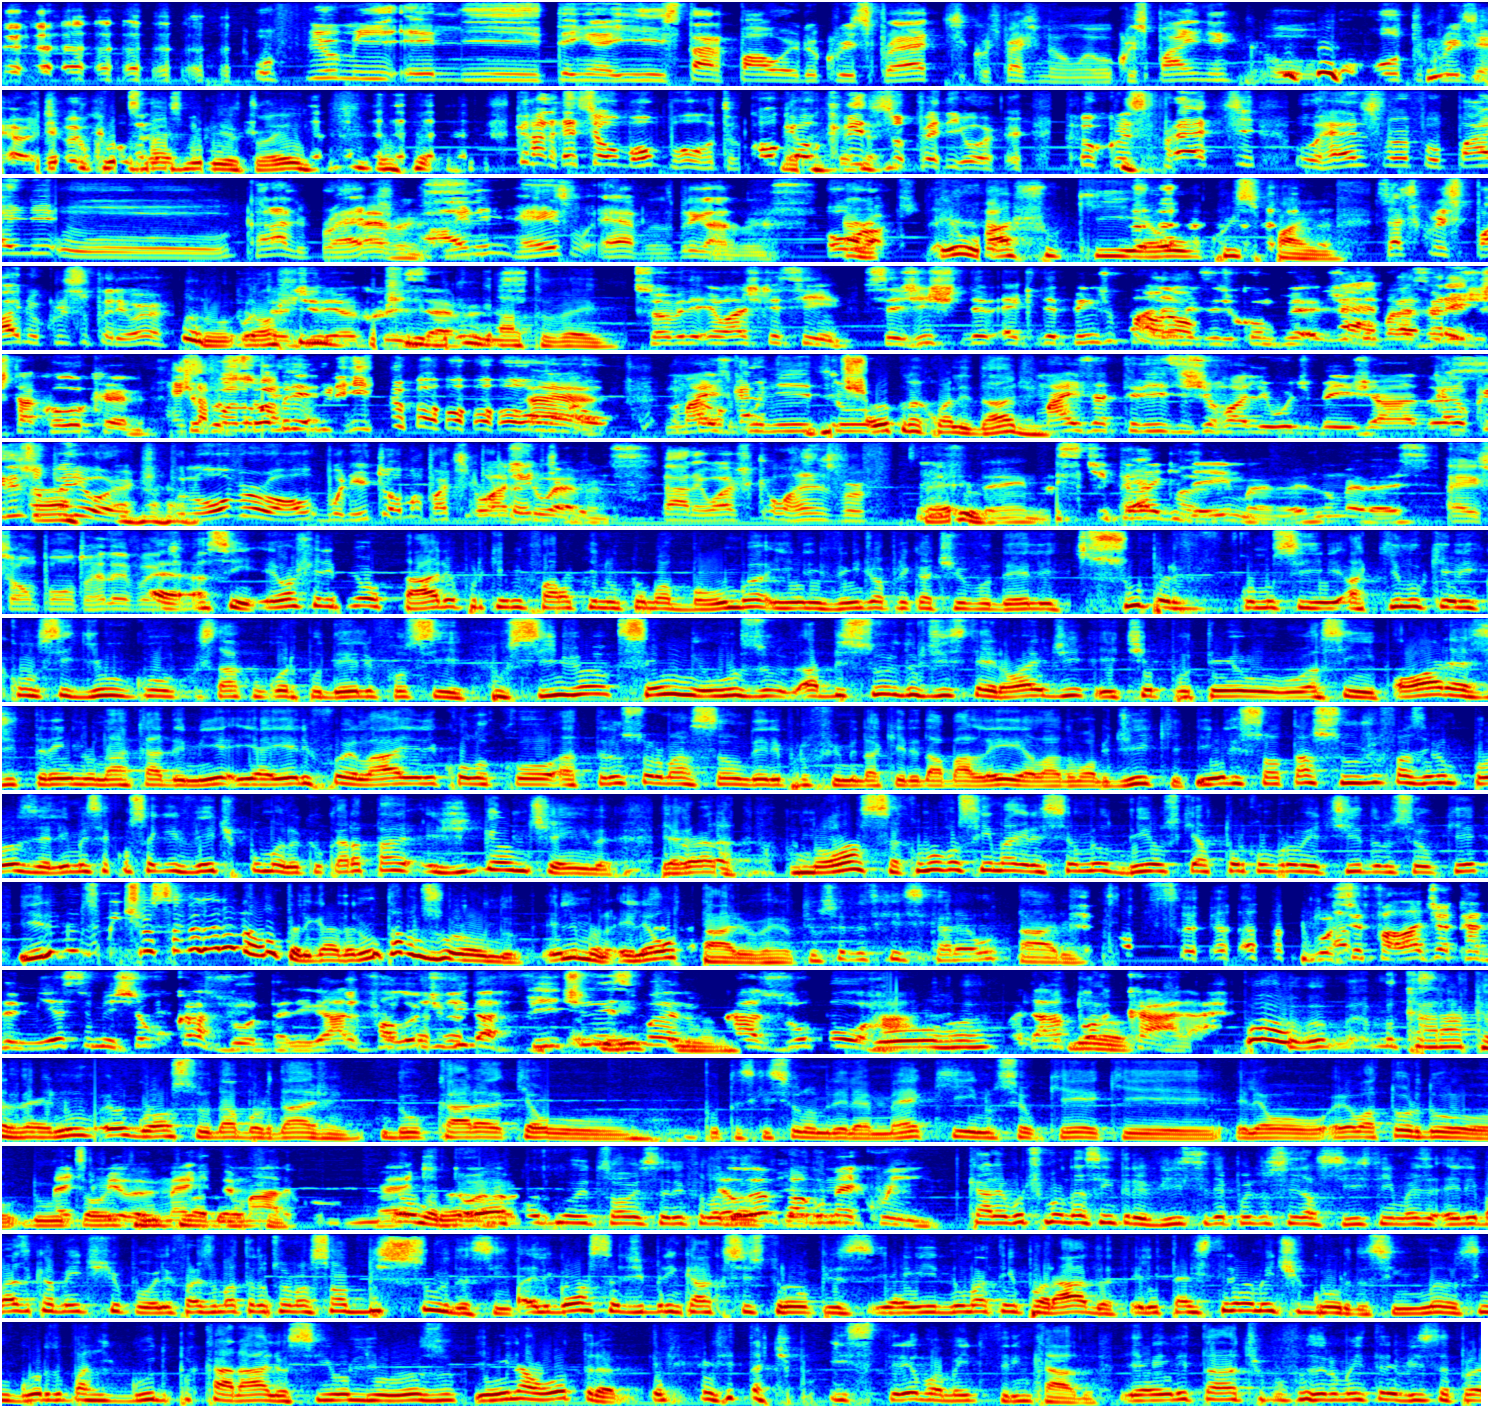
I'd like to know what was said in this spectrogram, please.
O filme, ele tem aí Star Power do Chris Pratt. Chris Pratt não, é o Chris Pine. O outro Chris Hemsworth. O Chris mais bonito, hein? Cara, esse é um bom ponto. Qual que é o Chris superior? O Chris Pratt, o Hemsworth, o Pine, o... Caralho, Pratt, Evans. Pine, Hemsworth, Evans, obrigado. Evans. Ou Cara, Rock. Eu acho que é o Chris Pine. Você acha o Chris Pine o Chris superior? Mano, Puta, eu eu acho diria o Chris Evans. gato, velho. Sobre, eu acho que assim, se a gente. de- É que depende do Não, não. parâmetro de, compa- de É, comparação que a gente tá colocando. A gente tá Tipo, falando sobre. mais bonito ou... É, mais bonito, Existe outra qualidade? mais atrizes de Hollywood beijadas. Eu quero o Chris superior. Tipo, no overall, o bonito é uma parte Eu acho importante. que o Evans. Cara, eu acho que é o Hemsworth. Nem Sério? Skip É, leg mano. day, mano. Ele não merece. É, isso é um ponto relevante. É, assim, eu acho ele bem otário porque ele fala que não toma bomba e ele vende o aplicativo dele super como se aquilo que ele conseguiu conquistar com o corpo dele fosse possível, sem uso absurdo de esteroide e, tipo, ter, o, assim, horas de treino na academia. E aí ele foi lá e ele colocou a transformação dele pro filme daquele da baleia lá do Mob Dick e ele só tá sujo fazendo um pose ali, mas você consegue ver, tipo, mano, que o cara tá gigante ainda. E a galera, nossa, como você emagreceu, meu Deus, que ator comprometido, não sei o quê. E ele não desmentiu essa galera, não, tá ligado? Ele não tava zoando. Ele, mano, ele é otário, velho. Eu tenho certeza que esse cara é otário. Você falar de academia, você mexeu com o casou, tá ligado? Falou de vida fitness, Gente, mano. mano. Casou, porra. Porra. Vai dar na tua Não. cara. Pô, caraca, velho. Eu gosto da abordagem do cara que é o. Puta, esqueci o nome dele. É Mac, não sei o quê, que. Ele é o, ele é o ator do. do Mac Miller, Mac Philadelphia. Não, mano, o Sunny em Philadelphia. Relâmpago McQueen. Cara, eu vou te mandar essa entrevista e depois vocês assistem, mas ele basicamente, tipo, ele faz uma transformação absurda, assim. Ele gosta de brincar com esses tropes, e aí numa temporada ele tá extremamente gordo, assim, mano, assim, gordo, barrigudo pra caralho, assim, oleoso. E aí na outra, ele tá, tipo, extremamente trincado. E aí ele tá, tipo, fazendo uma entrevista pra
